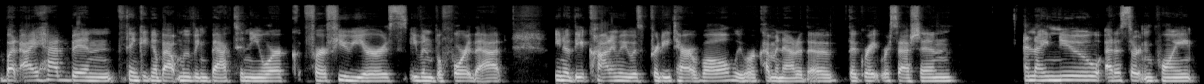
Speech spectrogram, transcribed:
but I had been thinking about moving back to New York for a few years, even before that. You know, the economy was pretty terrible. We were coming out of the, the Great Recession. And I knew at a certain point,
